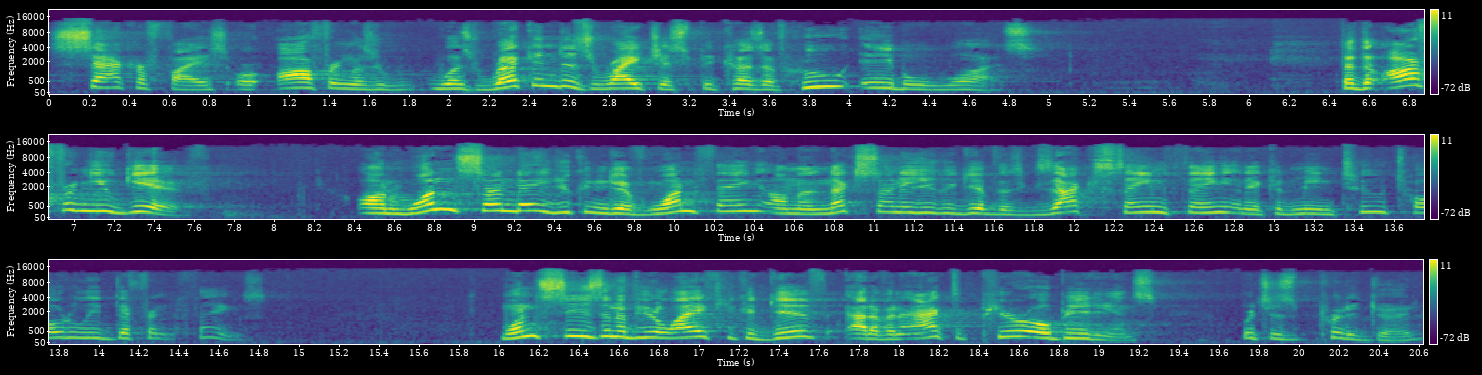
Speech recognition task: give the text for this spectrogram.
sacrifice or offering was, was reckoned as righteous because of who Abel was. That the offering you give, on one Sunday you can give one thing, on the next Sunday you could give the exact same thing, and it could mean two totally different things. One season of your life you could give out of an act of pure obedience, which is pretty good,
